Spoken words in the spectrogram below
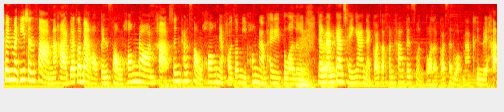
ขึ้นมาที่ชั้น 3 นะคะ ก็จะแบ่งออกเป็น 2 ห้องนอนค่ะ ซึ่งทั้ง 2 ห้องเนี่ยเขาจะมีห้องน้ำภายในตัวเลยอืมดังนั้นใช่การใช้งานเนี่ยก็จะค่อนข้างเป็นส่วนตัวแล้วก็สะดวกมากขึ้นด้วยค่ะ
